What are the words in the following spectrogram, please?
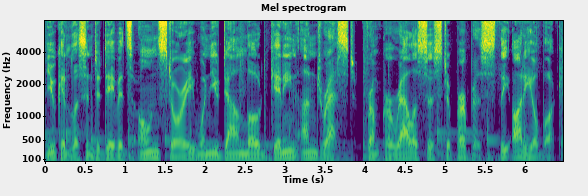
You can listen to David's own story when you download Getting Undressed from Paralysis to Purpose, the audiobook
